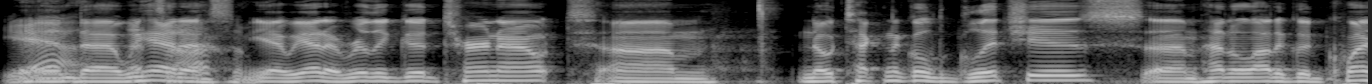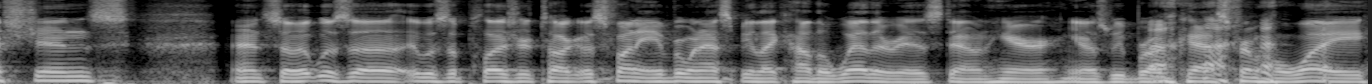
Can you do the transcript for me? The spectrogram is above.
Yeah, and uh, we had awesome. a yeah we had a really good turnout. Um, no technical glitches. Um, had a lot of good questions, and so it was a it was a pleasure talking. It was funny. Everyone asked me like how the weather is down here. You know, as we broadcast from Hawaii,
